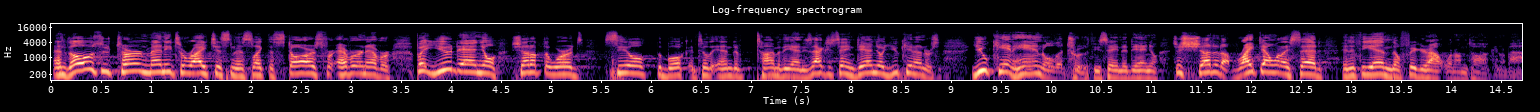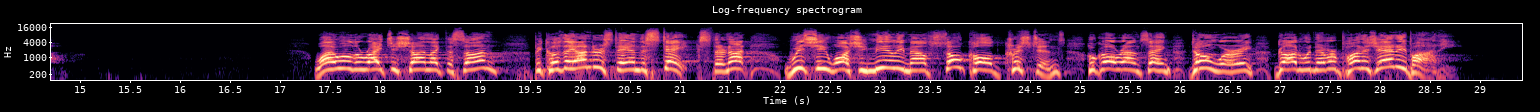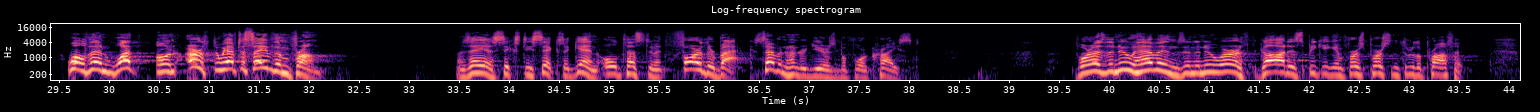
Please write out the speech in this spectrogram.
And those who turn many to righteousness like the stars forever and ever. But you, Daniel, shut up the words, seal the book until the end of time of the end. He's actually saying, Daniel, you can't understand. You can't handle the truth. He's saying to Daniel, just shut it up. Write down what I said, and at the end, they'll figure out what I'm talking about. Why will the righteous shine like the sun? Because they understand the stakes. They're not wishy washy, mealy mouthed so called Christians who go around saying, Don't worry, God would never punish anybody. Well, then what on earth do we have to save them from? Isaiah 66, again, Old Testament, farther back, 700 years before Christ. For as the new heavens and the new earth, God is speaking in first person through the prophet,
